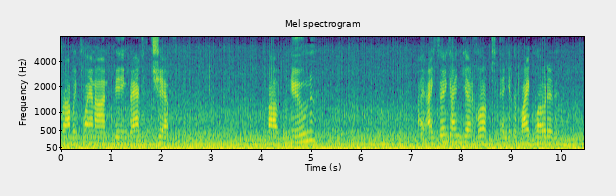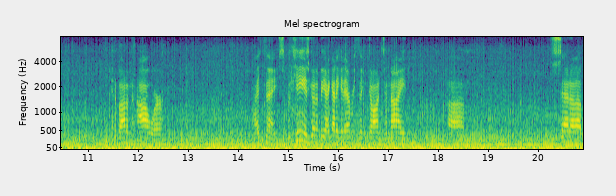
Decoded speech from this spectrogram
probably plan on being back at the chip about noon. I think I can get hooked and get the bike loaded in about an hour. I think. So the key is going to be I got to get everything done tonight. Um, set up,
